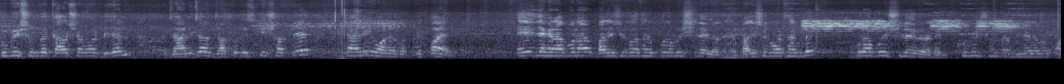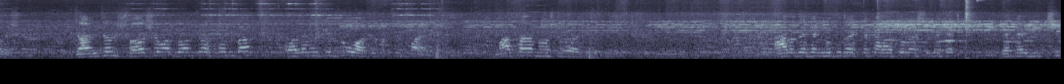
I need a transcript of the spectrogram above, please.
খুবই সুন্দর কালেকশন ডিজাইন জানি চান যত স্ক্রিনশট দিয়ে চালিয়ে অর্ডার করতে পারেন। এই দেখেন আপনার বালিশের কথা থাকবে, পুরোপুরি সিলাই করা থাকবে। বালিশের কথা থাকবে, পুরোপুরি সিলাই করা থাকবে। খুবই সুন্দর ডিজাইন এবং কালেকশন জানি চান সহসেবা দন্ত বা কিন্তু অর্ডার করতে পারেন। মাথা নষ্ট করা ডিজাইন আরও দেখেন নতুন একটা কালার চলে আসছে, দেখেন। দেখাই দিচ্ছি।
